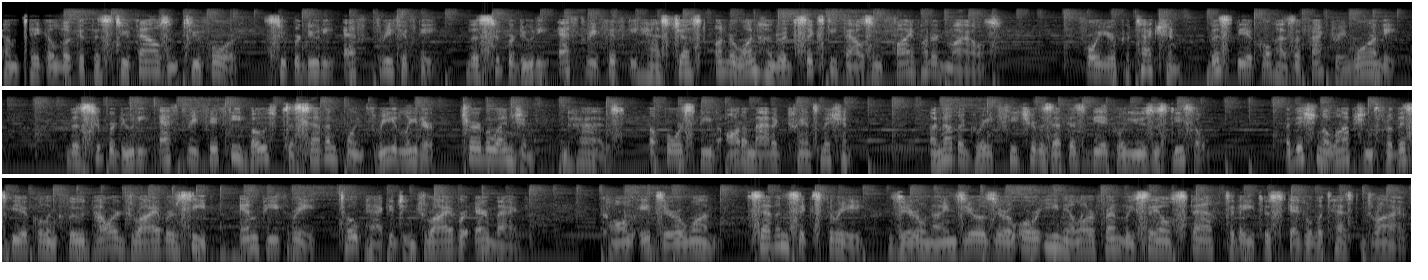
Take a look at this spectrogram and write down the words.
Come take a look at this 2002 Ford Super Duty F350. The Super Duty F350 has just under 160,500 miles. For your protection, this vehicle has a factory warranty. The Super Duty F350 boasts a 7.3-liter turbo engine and has a 4-speed automatic transmission. Another great feature is that this vehicle uses diesel. Additional options for this vehicle include power driver's seat, MP3, tow package and driver airbag. Call 801-763-0900 or email our friendly sales staff today to schedule a test drive.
